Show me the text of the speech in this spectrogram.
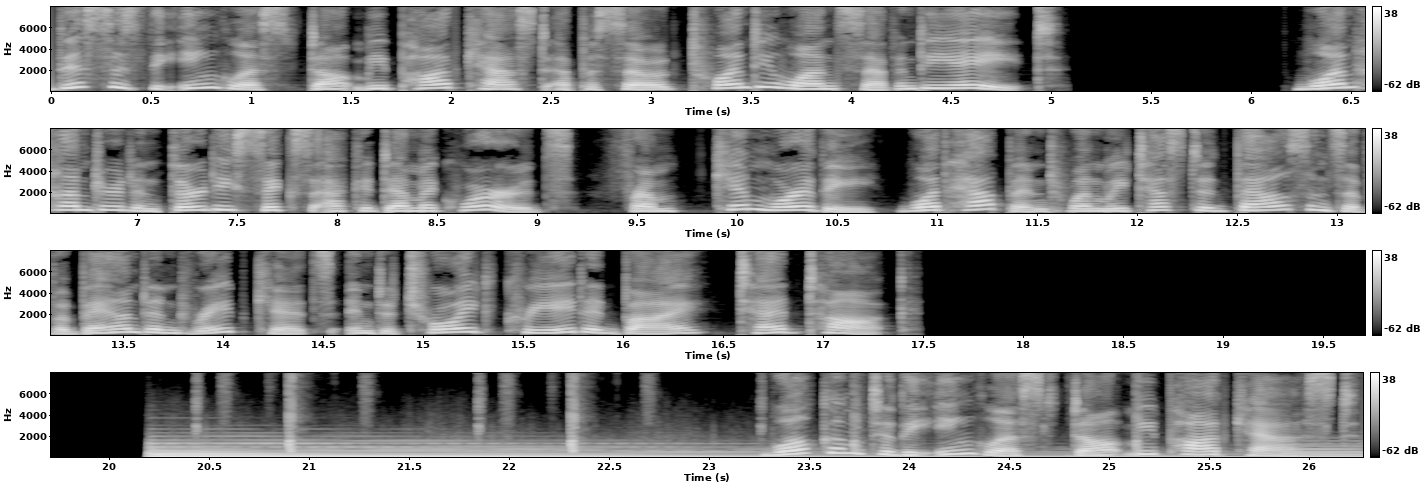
This is the Englist.me podcast episode 2178. 136 academic words from Kym Worthy What happened when we tested thousands of abandoned rape kits in Detroit created by TED Talk. Welcome to the Englist.me podcast.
